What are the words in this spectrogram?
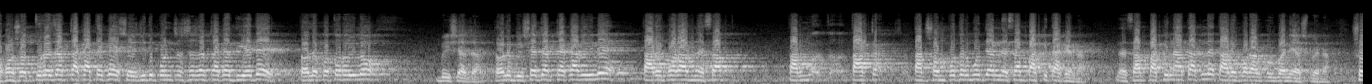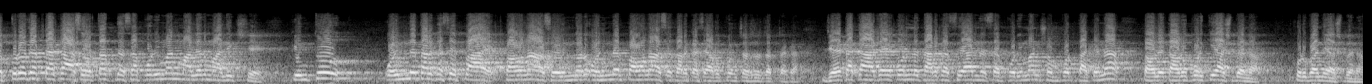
এখন সত্তর হাজার টাকা থেকে সে যদি পঞ্চাশ হাজার টাকা দিয়ে দেয়, তাহলে কত রইল? বিশ হাজার। তাহলে বিশ হাজার টাকা রইলে তার উপর আর নেশাব তার তার সম্পদের মধ্যে আর নেশাব বাকি থাকে না। নেশাব বাকি না থাকলে তার উপর আর কোরবানি আসবে না। সত্তর হাজার টাকা আছে, অর্থাৎ নেশাব পরিমাণ মালের মালিক সে। কিন্তু অন্য তার কাছে পায়, পাওনা আছে, অন্যের অন্যের পাওনা আছে তার কাছে আরও পঞ্চাশ হাজার টাকা। যে টাকা আদায় করলে তার কাছে আর নেশার পরিমাণ সম্পদ থাকে না, তাহলে তার উপর কি আসবে না? কোরবানি আসবে না।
